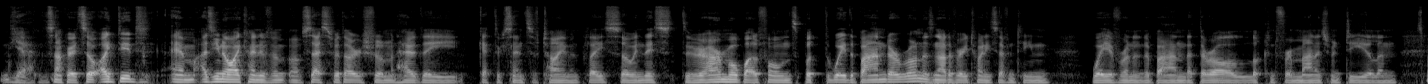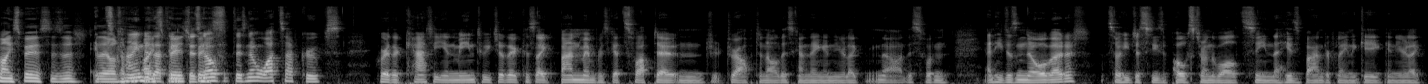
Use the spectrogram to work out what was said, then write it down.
yeah, it's not great. So I did, um, as you know, I kind of am obsessed with Irish film and how they get their sense of time and place. So in this, there are mobile phones, but the way the band are run is not a very 2017 way of running a band. That they're all looking for a management deal and It's MySpace, is it? They all it's kind of that thing. There's no there's no WhatsApp groups where they're catty and mean to each other because like band members get swapped out and dr- dropped and all this kind of thing, and you're like, no, this wouldn't. And he doesn't know about it, so he just sees a poster on the wall seeing that his band are playing a gig, and you're like,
